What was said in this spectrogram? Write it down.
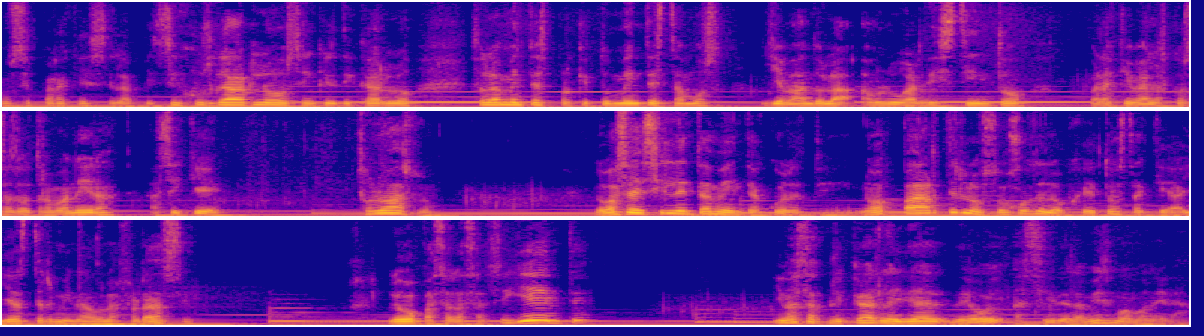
no sé para qué es el lápiz, sin juzgarlo, sin criticarlo, solamente es porque tu mente estamos llevándola a un lugar distinto para que vea las cosas de otra manera. Así que solo hazlo. Lo vas a decir lentamente, acuérdate. No apartes los ojos del objeto hasta que hayas terminado la frase. Luego pasarás al siguiente y vas a aplicar la idea de hoy así, de la misma manera.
